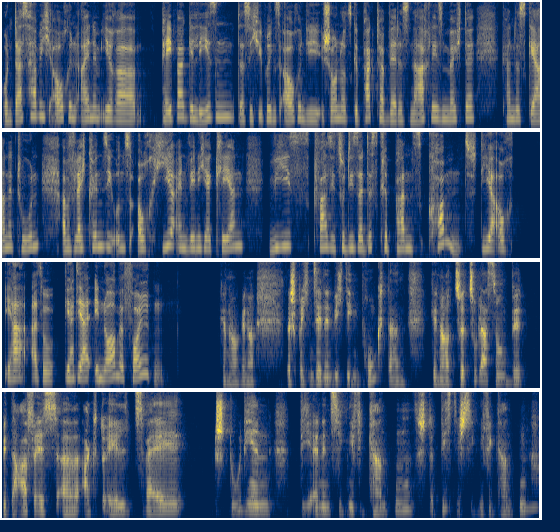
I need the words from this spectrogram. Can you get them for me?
Und das habe ich auch in einem Ihrer Paper gelesen, das ich übrigens auch in die Shownotes gepackt habe. Wer das nachlesen möchte, kann das gerne tun. Aber vielleicht können Sie uns auch hier ein wenig erklären, wie es quasi zu dieser Diskrepanz kommt, die ja auch, ja, also die hat ja enorme Folgen. Genau, genau. Da sprechen Sie einen wichtigen Punkt an. Genau, zur Zulassung bedarf es äh, aktuell zwei Studien, die einen signifikanten, statistisch signifikanten mhm.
